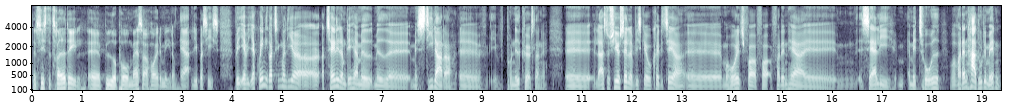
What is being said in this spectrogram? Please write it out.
den sidste tredjedel øh, byder på masser af højdemeter. Ja, lige præcis. Jeg, jeg kunne egentlig godt tænke mig lige at, at, at tale lidt om det her med, med, øh, med stilarter øh, på nedkørslerne. Øh, Lars, du siger jo selv, at vi skal jo kreditere øh, Mohoric for, for, for den her øh, særlige metode. Hvordan har du det med den?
